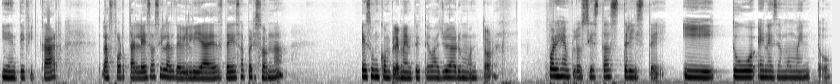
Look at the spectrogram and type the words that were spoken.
identificar las fortalezas y las debilidades de esa persona es un complemento y te va a ayudar un montón. Por ejemplo, si estás triste y tú en ese momento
